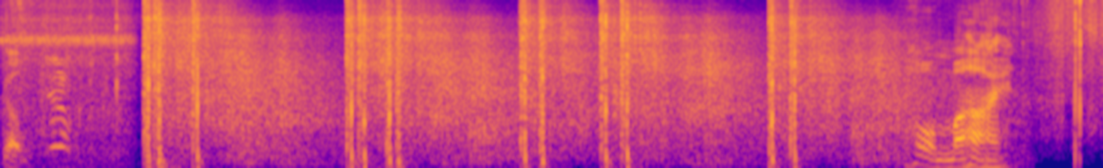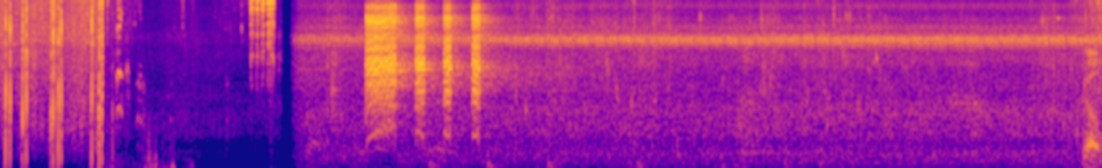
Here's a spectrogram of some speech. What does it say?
Go. Oh my. Go.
